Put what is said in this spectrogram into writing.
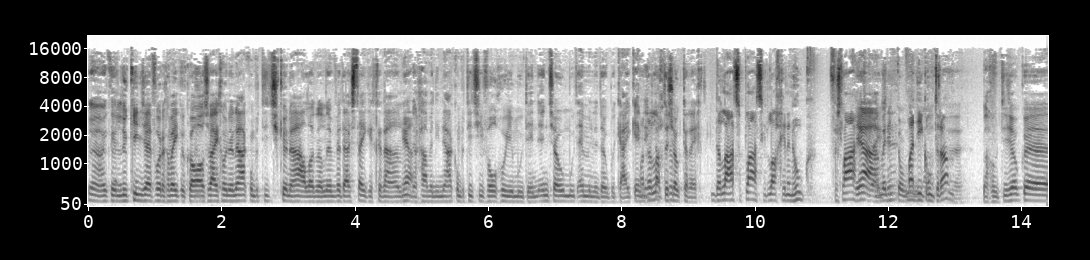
ja ik- Lukien zei vorige week ook al, als wij gewoon de na-competitie kunnen halen, dan hebben we het uitstekend gedaan. Ja. Dan gaan we die na-competitie vol goede moed in. En zo moet Emmen het ook bekijken. En dat is er- ook terecht. De laatste plaats die lag in een hoek. Verslagen Ja, geweest, maar die komt, maar die komt eraan. eh, maar goed, het is ook... eh,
